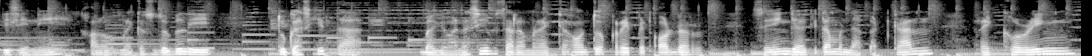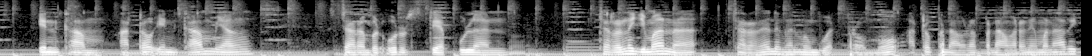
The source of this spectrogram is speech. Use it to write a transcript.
Di sini kalau mereka sudah beli, tugas kita bagaimana sih cara mereka untuk repeat order sehingga kita mendapatkan recurring income atau income yang secara berurut setiap bulan. Caranya gimana? Caranya dengan membuat promo atau penawaran-penawaran yang menarik.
